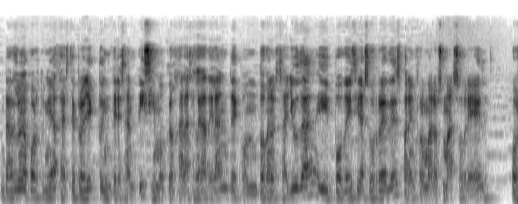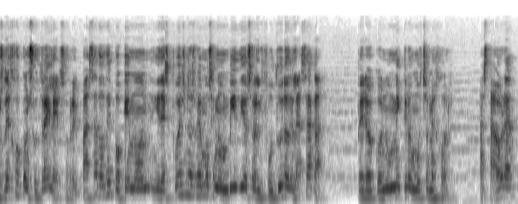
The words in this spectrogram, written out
dadle una oportunidad a este proyecto interesantísimo que ojalá salga adelante con toda nuestra ayuda y podéis ir a sus redes para informaros más sobre él. Os dejo con su tráiler sobre el pasado de Pokémon y después nos vemos en un vídeo sobre el futuro de la saga, pero con un micro mucho mejor. Hasta ahora.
